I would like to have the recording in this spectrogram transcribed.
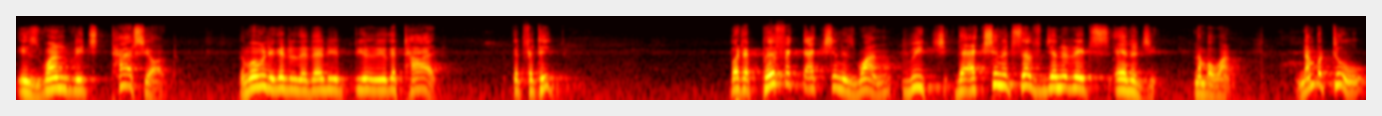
is one which tires you out. The moment you get to that end, you, you, you get tired, get fatigued. But a perfect action is one which the action itself generates energy, number one. Number two,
